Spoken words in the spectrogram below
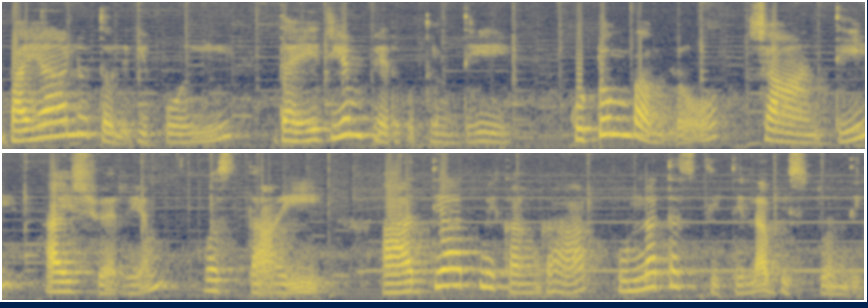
భయాలు తొలగిపోయి ధైర్యం పెరుగుతుంది. కుటుంబంలో శాంతి ఐశ్వర్యం వస్తాయి. ఆధ్యాత్మికంగా ఉన్నత స్థితి లభిస్తుంది.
